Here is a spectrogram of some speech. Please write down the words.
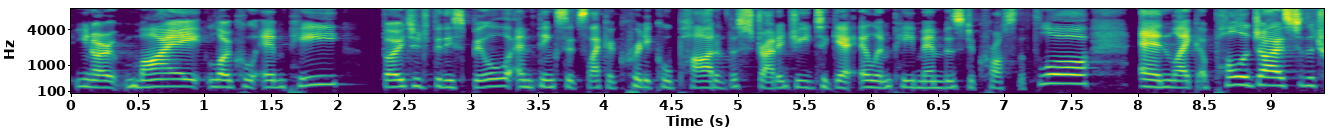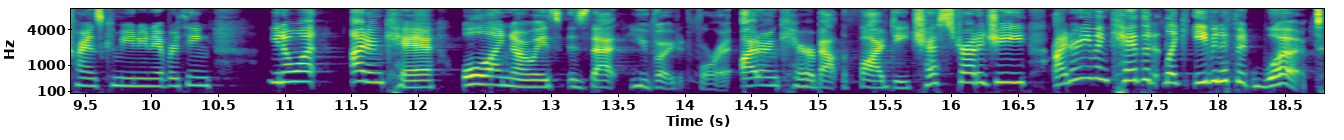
you know my local MP voted for this bill and thinks it's like a critical part of the strategy to get LNP members to cross the floor and like apologize to the trans community and everything. You know what? I don't care. All I know is is that you voted for it. I don't care about the 5D chess strategy. I don't even care that like even if it worked.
